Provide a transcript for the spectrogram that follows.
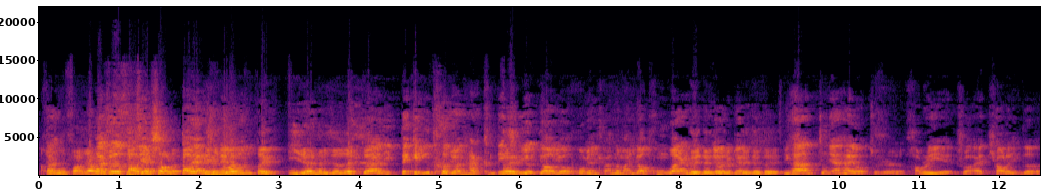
很无法让人觉得导演接受了。导演是那种对逼人的，你就是对啊，你得给一个特权，他肯定是有要要豁免权的嘛，要通关什么的。对对对就这边对对对你看中间还有就是好不容易说哎挑了一个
